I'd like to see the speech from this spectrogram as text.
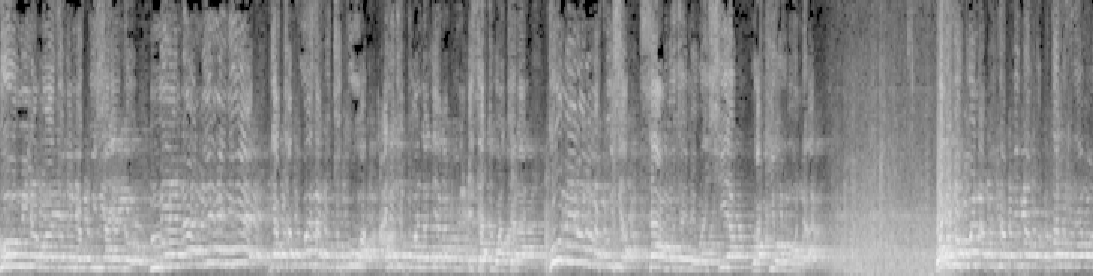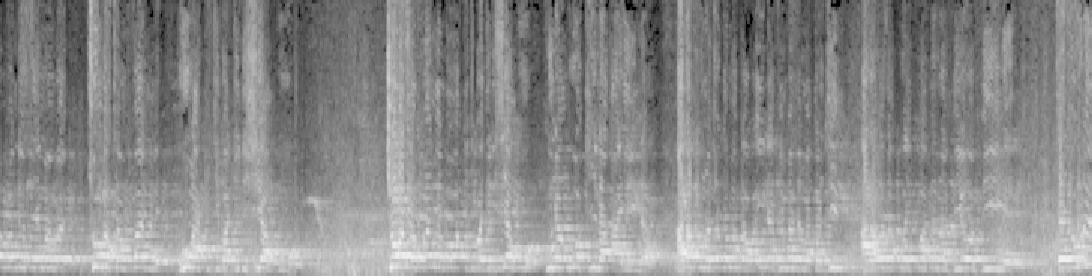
kumi na mwanzo limekwisha hilo mmeandaa nini nyie ya cha kuweza kuchukua alichotuandalia rabulizzati waljalal kumi hilo limekwisha saa moja imewaishia wakiwa humo ndani. Walivyokwenda pikapika wakakutana sehemu ambayo ndio sehemu ambayo chumba cha mfalme huwa akijibadilishia nguo. Chumba cha mfalme ambao wakijibadilishia nguo kuna nguo kila aina. Alafu unajua kama kawaida vyumba vya matajiri anaweza kuwa hata na vioo vine sasa ule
